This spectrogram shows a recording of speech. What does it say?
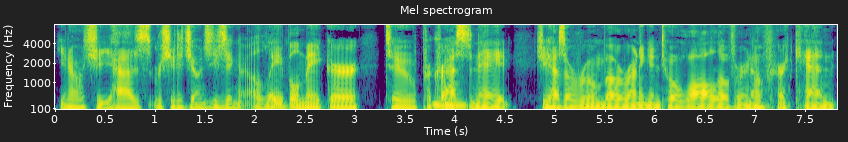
you know she has Rashida Jones using a label maker to procrastinate. She has a Roomba running into a wall over and over again.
